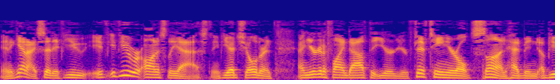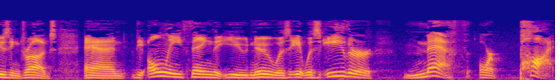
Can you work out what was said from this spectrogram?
and again, I said if you if if you were honestly asked, if you had children, and you're going to find out that your your 15 year old son had been abusing drugs, and the only thing that you knew was it was either meth or pot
